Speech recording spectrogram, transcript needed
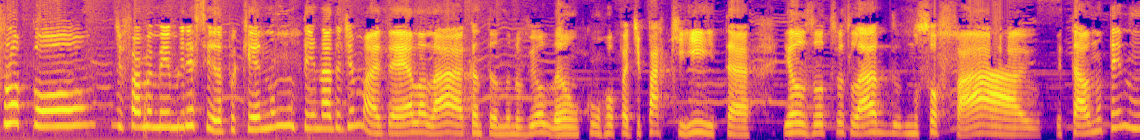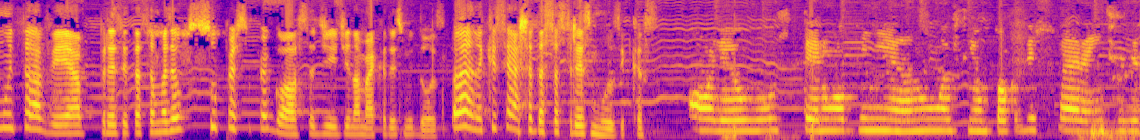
flopou de forma meio merecida, porque não tem nada demais. É ela lá cantando no violão, com roupa de Paquita, e os outros lá no sofá e tal. Não tem muito a ver a apresentação, mas eu super, super gosto de Dinamarca 2012. Ana, o que você acha dessas três músicas? Olha, eu vou ter uma opinião assim um pouco diferente de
